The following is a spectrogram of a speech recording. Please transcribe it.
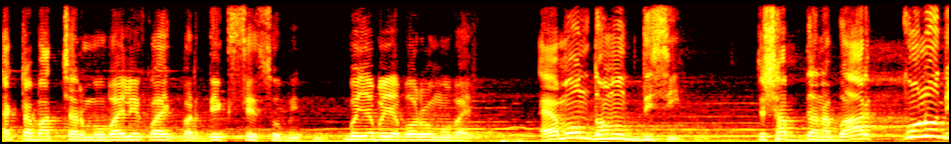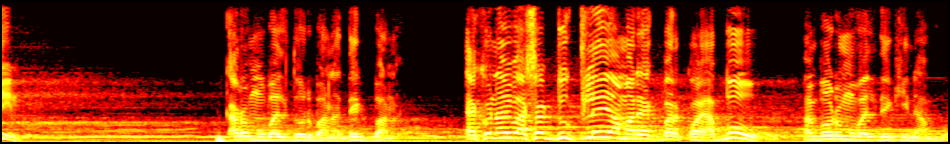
একটা বাচ্চার মোবাইলে কয়েকবার দেখছে ছবি, বইয়া বইয়া বড় মোবাইল। এমন ধমক দিছি যে সাবধান আর কোনো দিন কারও মোবাইল ধরবা না, দেখবা না। এখন আমি বাসার ঢুকলেই আমার একবার কয়, আব্বু, আমি বড় মোবাইল দেখি না, আব্বু।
